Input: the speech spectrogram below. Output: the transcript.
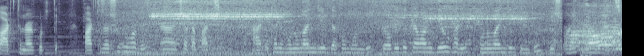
প্রার্থনার করতে। প্রার্থনা শুরু হবে ছটা পাঁচ। আর এখানে হনুমানজির দেখো মন্দির। তবে দেখলাম আমি দেওঘরে হনুমানজির কিন্তু বেশ অনেক মন্দির আছে।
